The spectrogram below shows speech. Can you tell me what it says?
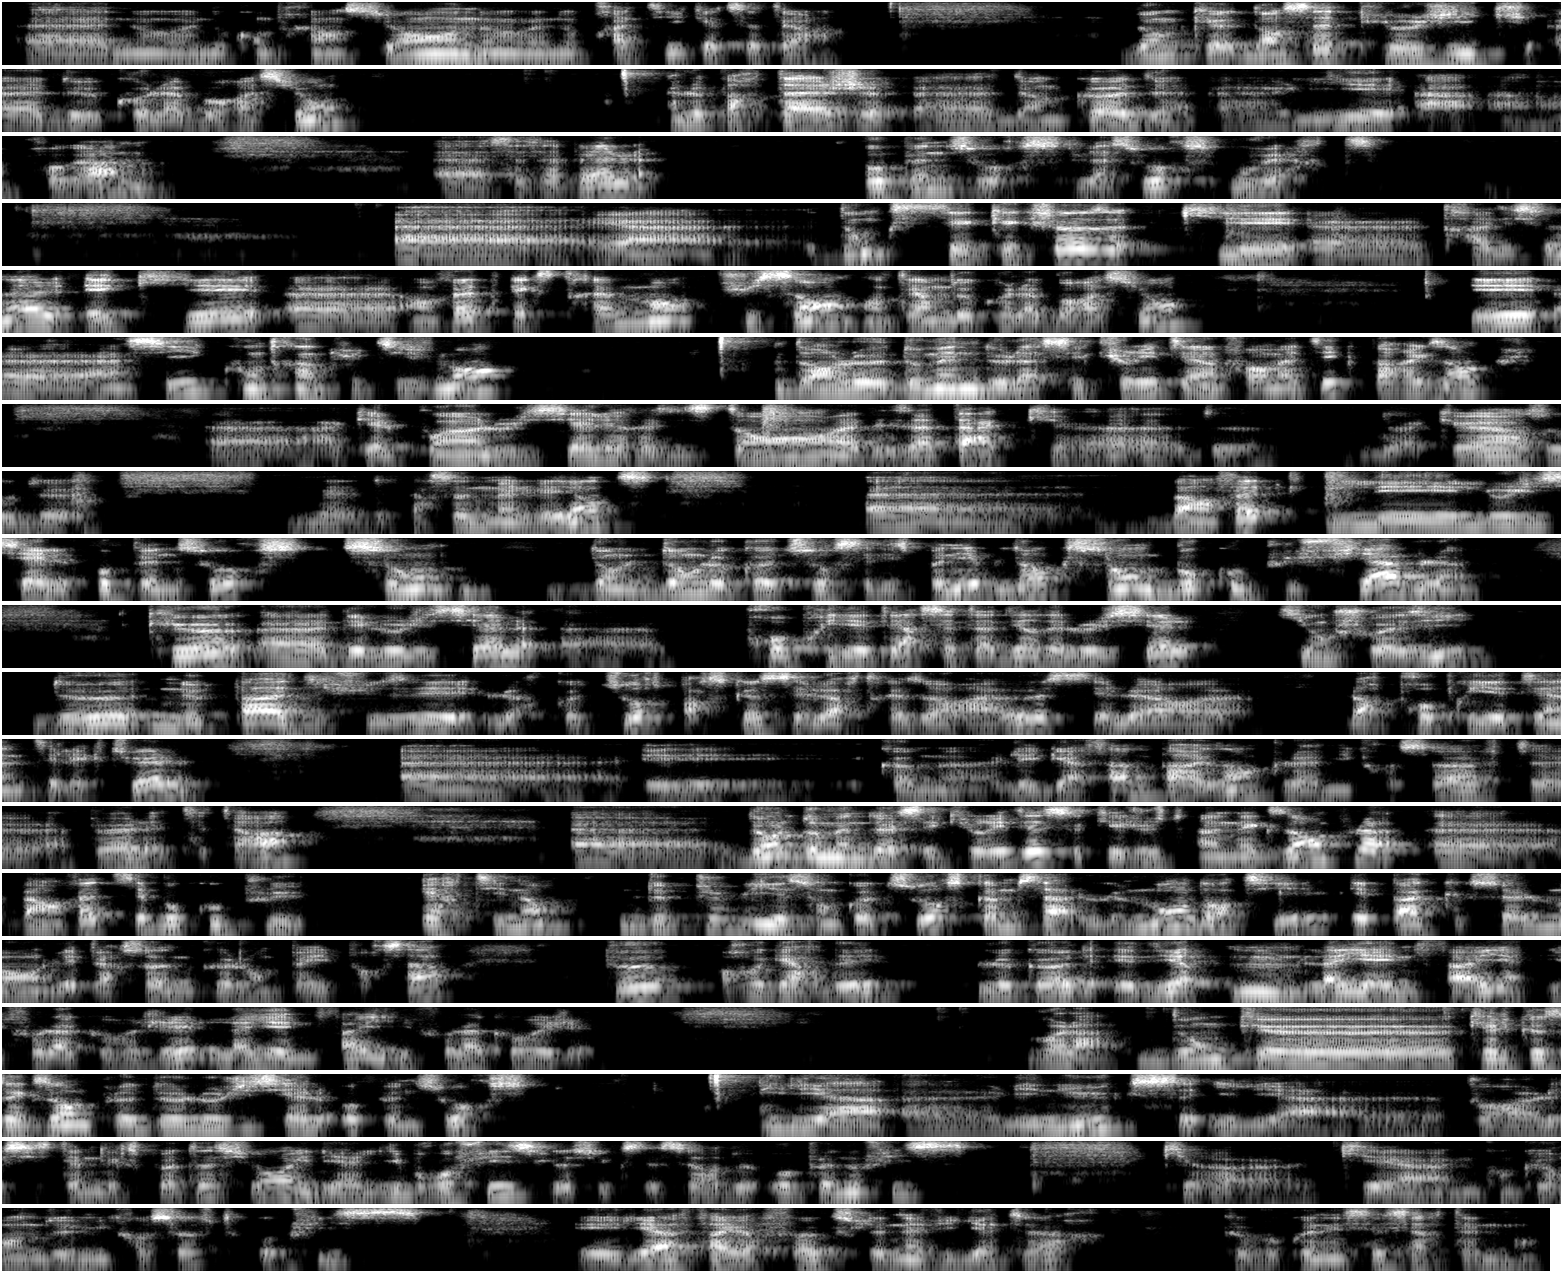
euh, nos, compréhensions, nos, pratiques, etc. Donc, dans cette logique de collaboration, le partage d'un code lié à un programme, ça s'appelle open source, la source ouverte. Euh, euh, donc, c'est quelque chose qui est euh, traditionnel et qui est en fait extrêmement puissant en termes de collaboration. Et ainsi, contre-intuitivement, dans le domaine de la sécurité informatique, par exemple, à quel point un logiciel est résistant à des attaques de, hackers ou de, personnes malveillantes, ben en fait, les logiciels open source sont, dont, dont, le code source est disponible, donc sont beaucoup plus fiables que euh, des logiciels euh, propriétaires, c'est-à-dire des logiciels qui ont choisi de ne pas diffuser leur code source parce que c'est leur trésor à eux, c'est leur, euh, leur propriété intellectuelle. et comme les GAFAM, par exemple, Microsoft, Apple, etc. dans le domaine de la sécurité, ce qui est juste un exemple, ben en fait, c'est beaucoup plus pertinent de publier son code source, comme ça le monde entier, et pas que seulement les personnes que l'on paye pour ça, peut regarder le code et dire hmm, là, il y a une faille, il faut la corriger, là, il y a une faille, il faut la corriger. Voilà, donc euh, quelques exemples de logiciels open source. Il y a euh, Linux, il y a euh, pour le système d'exploitation, il y a LibreOffice, le successeur de OpenOffice, qui, est une concurrente de Microsoft Office. Et il y a Firefox, le navigateur, que vous connaissez certainement.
